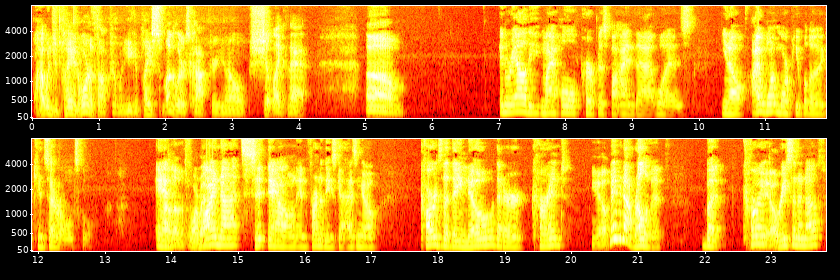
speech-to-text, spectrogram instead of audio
why would you play an Ornithopter when you could play Smuggler's Copter? You know, shit like that. Um, in reality, my whole purpose behind that was, you know, I want more people to consider old school. And I love the format. why not sit down in front of these guys and go, cards that they know that are current, yep. maybe not relevant, but current, Yep. recent enough,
